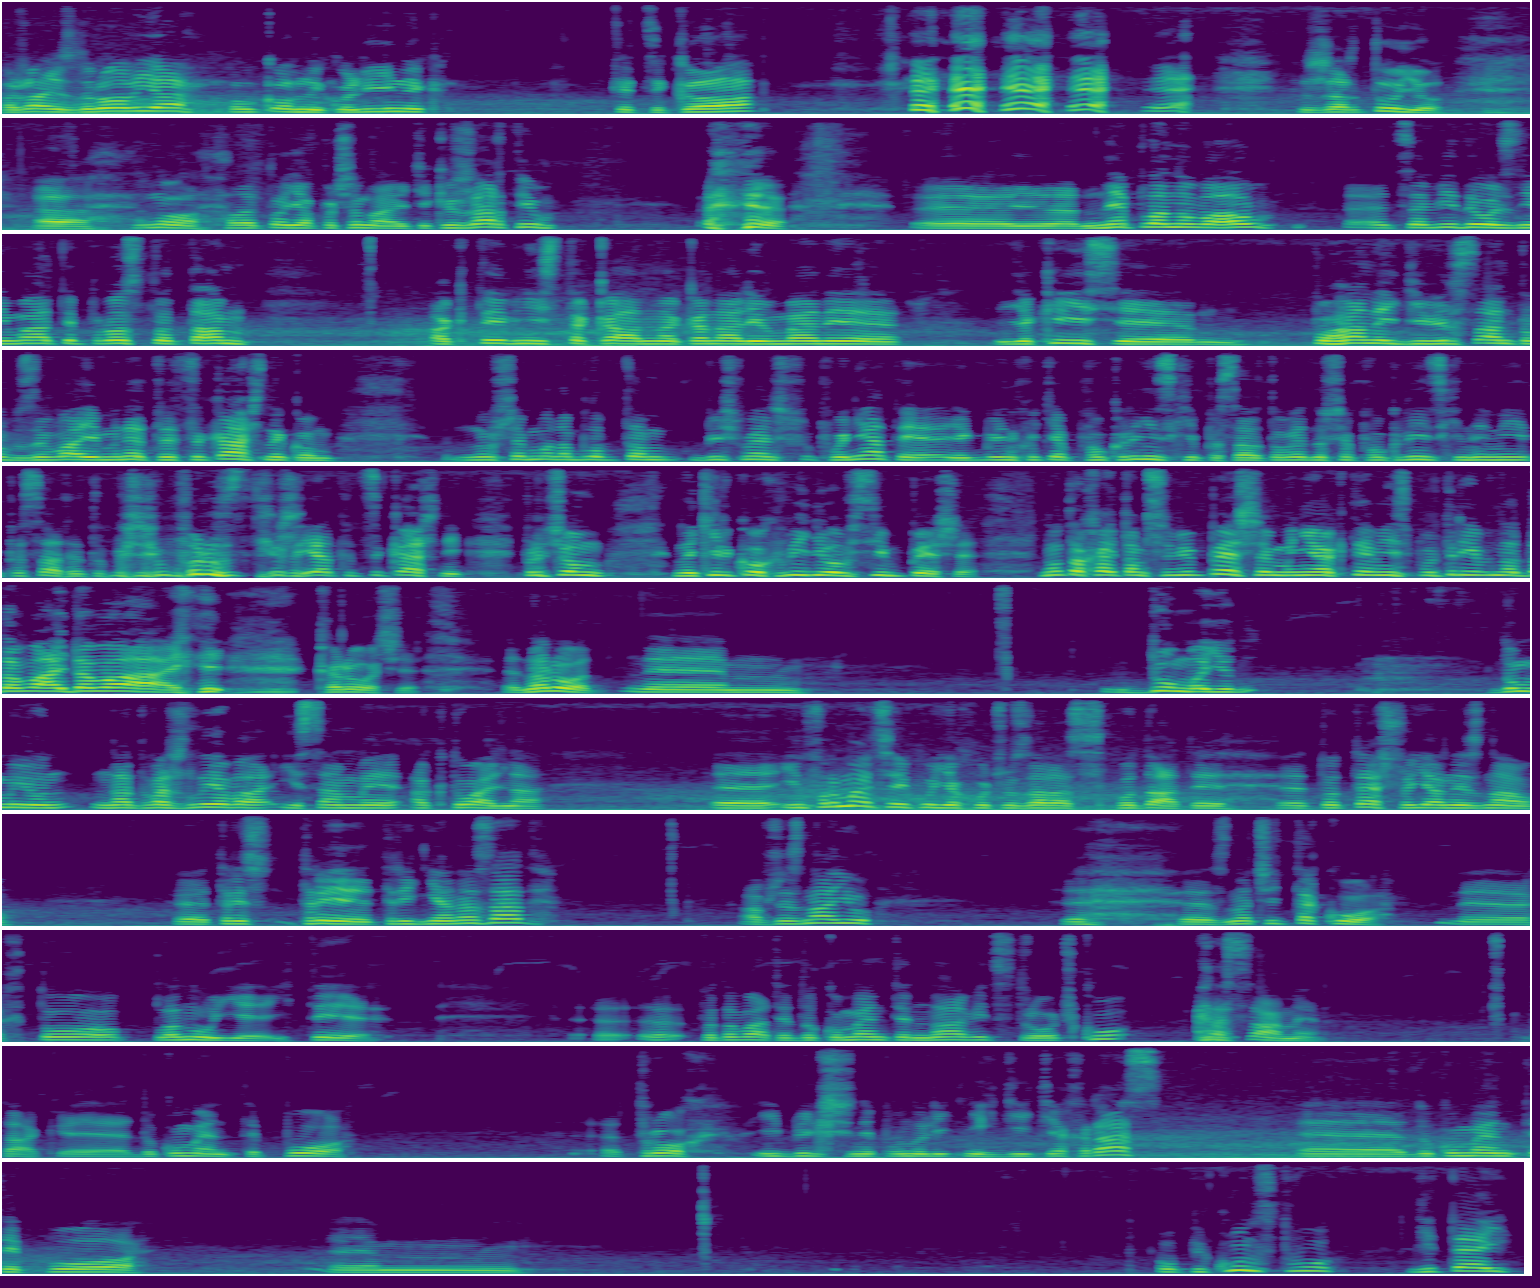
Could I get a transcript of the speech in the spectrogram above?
Бажаю здоров'я, полковник Олійник, ТЦК. Жартую. Е, ну, але то я починаю тільки жартів. Е, Не планував е, це відео знімати, просто там активність така на каналі в мене якийсь е, поганий діверсант обзиває мене ТЦКшником. Ну, ще можна було б там більш-менш поняти, якби він хоча б по-українськи писав, то видно, що по-українськи не вміє писати, то пише по-русски, що я ТЦКшник. Причому на кількох відео всім пише. Ну то хай там собі пише, мені активність потрібна, давай, давай. Коротше, народ, ем, думаю, думаю, надважлива і саме актуальна е, інформація, яку я хочу зараз подати, е, то те, що я не знав е, три, с- три, три дня назад, а вже знаю, е, е, значить тако, е, хто планує йти подавати документи на відстрочку, саме так, документи по трьох і більше неповнолітніх дітях раз, документи по ем, опікунству дітей,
